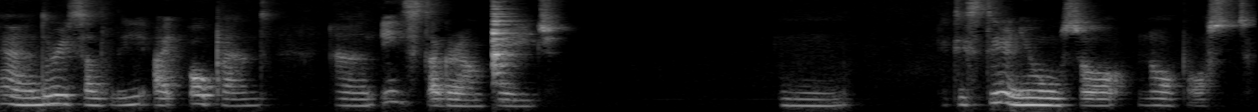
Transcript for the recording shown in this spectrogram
And recently I opened an Instagram page. Mm, it is still new, so no post.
